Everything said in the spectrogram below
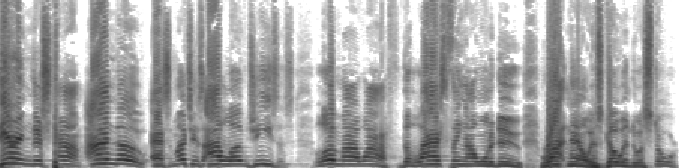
during this time, I know as much as I love Jesus, love my wife, the last thing I want to do right now is go into a store.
